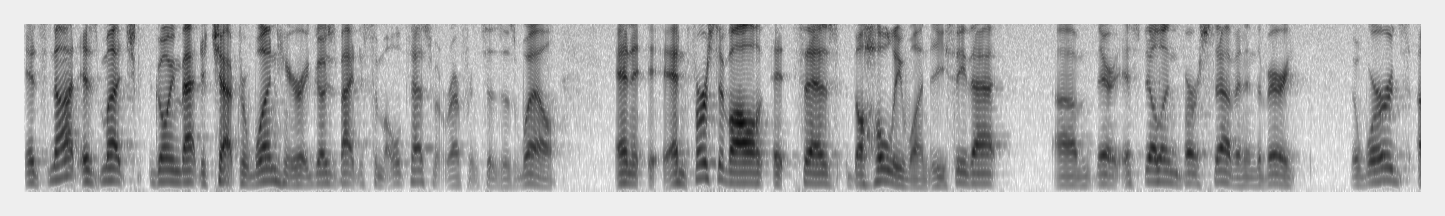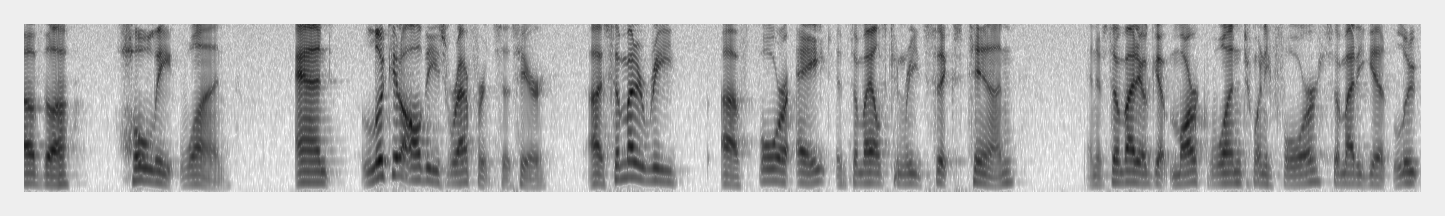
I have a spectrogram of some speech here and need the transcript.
it's not as much going back to chapter 1 here, it goes back to some Old Testament references as well. And, it, and first of all, it says the Holy One. Do you see that? Um, there, it's still in verse 7, in the very, the words of the Holy One. And look at all these references here. Uh, somebody read uh, 4 8, and somebody else can read 6 10. And if somebody will get Mark 1 24, somebody get Luke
